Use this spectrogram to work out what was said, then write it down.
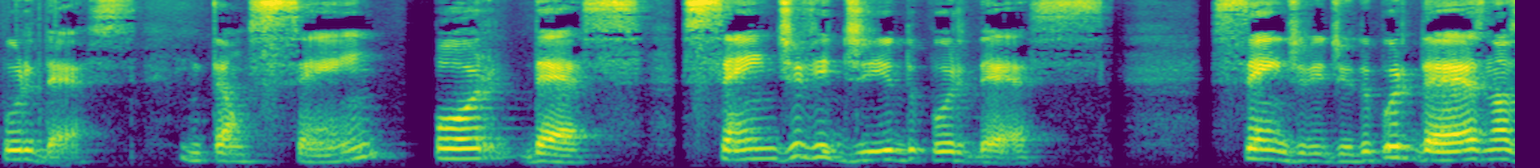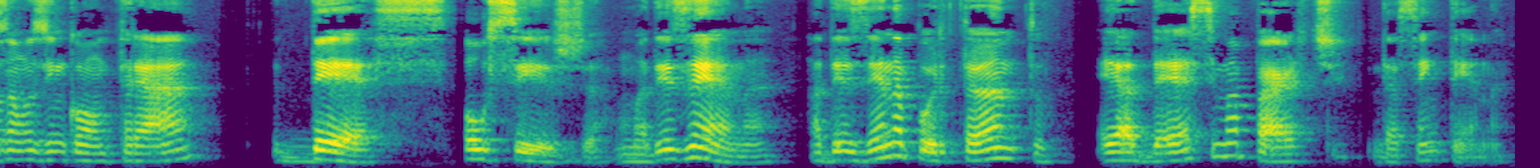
por 10. Então, 100 por 10. 100 dividido por 10. 100 dividido por 10, nós vamos encontrar 10, ou seja, uma dezena. A dezena, portanto, é a décima parte da centena.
